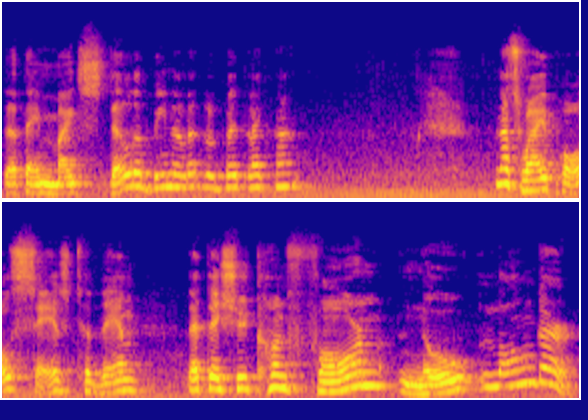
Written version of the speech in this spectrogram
that they might still have been a little bit like that. And that's why Paul says to them, that they should conform no longer.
